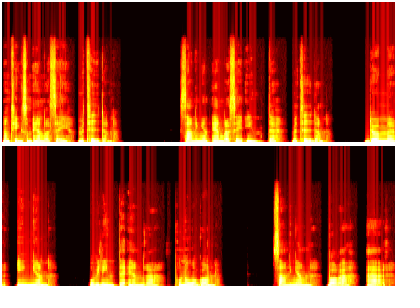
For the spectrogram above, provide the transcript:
någonting som ändrar sig med tiden. Sanningen ändrar sig inte med tiden. Dömer ingen och vill inte ändra på någon. Sanningen bara är.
